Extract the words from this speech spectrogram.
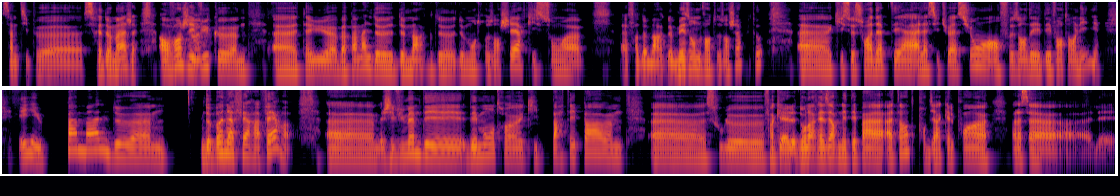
c'est un petit peu, ce serait dommage. En revanche, j'ai vu que euh, tu as eu bah, pas mal de, de marques de, de montres aux enchères qui sont euh, enfin de marques de maisons de vente aux enchères plutôt, euh, qui se sont adaptées à, la situation en faisant des, des, ventes en ligne. Et il y a eu pas mal de euh, de bonnes affaires à faire. Euh, j'ai vu même des, des montres qui partaient pas euh, sous le, enfin dont la réserve n'était pas atteinte pour dire à quel point, voilà ça, les,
